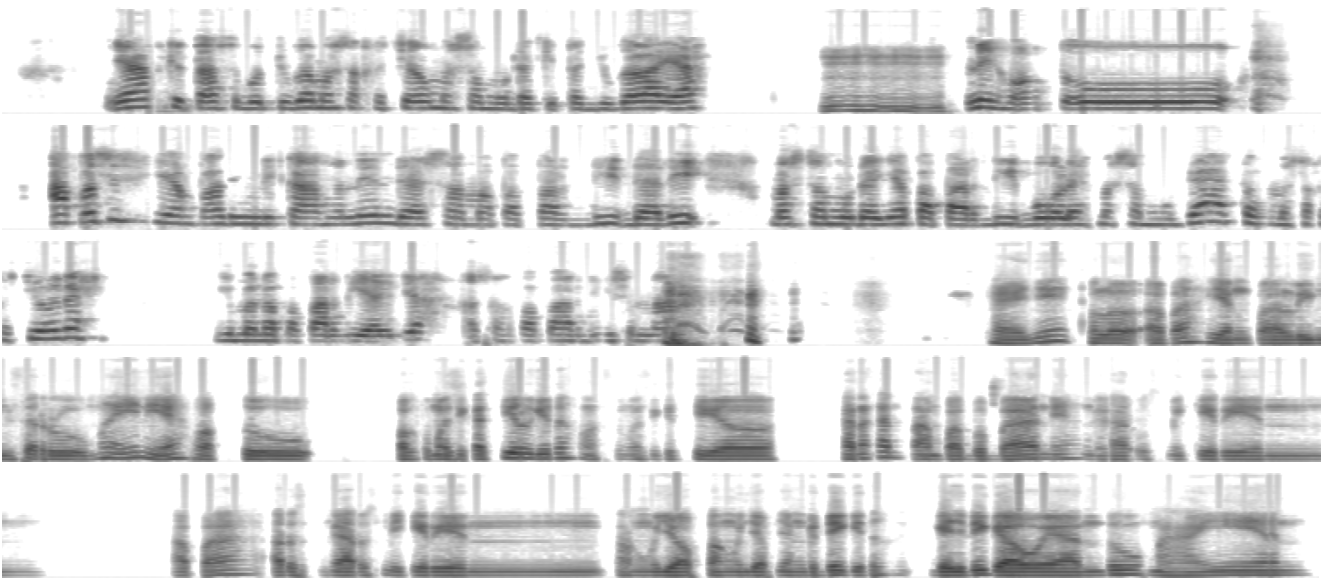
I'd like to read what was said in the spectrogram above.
Ya, kita sebut juga masa kecil, masa muda kita juga lah ya. Hmm, hmm, hmm, hmm. Nih, waktu apa sih yang paling dikangenin deh sama Pak Pardi dari masa mudanya Pak Pardi? Boleh masa muda atau masa kecil deh. Gimana Pak Pardi aja, asal Pak Pardi senang. kayaknya kalau apa yang paling seru mah ini ya waktu waktu masih kecil gitu waktu masih kecil karena kan tanpa beban ya nggak harus mikirin apa harus nggak harus mikirin tanggung jawab tanggung jawab yang gede gitu gak jadi gawean tuh main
